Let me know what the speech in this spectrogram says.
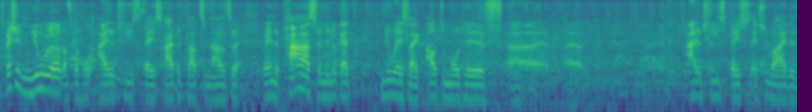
especially in the new world of the whole IoT space, hybrid cloud scenarios, where in the past, when you look at new ways like automotive, uh, uh, IoT space is actually. Is,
